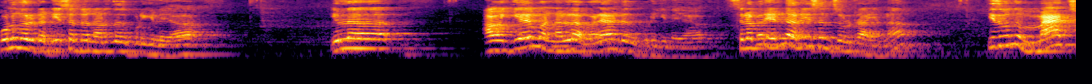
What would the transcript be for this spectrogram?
பொண்ணுங்கள்கிட்ட டீசெண்டாக நடந்தது பிடிக்கலையா? இல்லை அவன் கேமை நல்லா விளையாண்டது பிடிக்கலையா? சில பேர் என்ன ரீசன் சொல்கிறாங்கன்னா இது வந்து மேட்ச்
